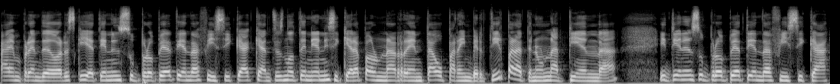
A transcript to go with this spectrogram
a emprendedores que ya tienen su propia tienda física, que antes no tenían ni siquiera para una renta o para invertir para tener una tienda, y tienen su propia tienda física,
